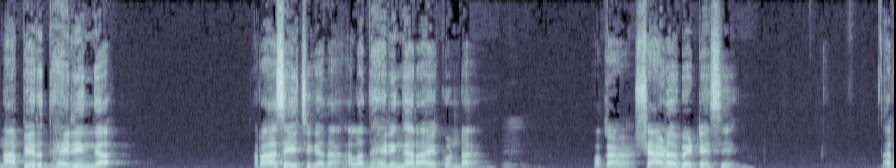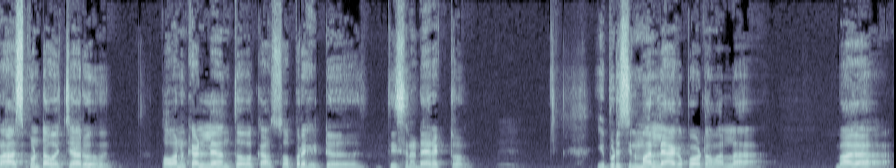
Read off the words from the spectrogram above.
నా పేరు ధైర్యంగా రాసేయచ్చు కదా అలా ధైర్యంగా రాయకుండా ఒక షాడో పెట్టేసి రాసుకుంటా వచ్చారు. పవన్ కళ్యాణ్తో ఒక సూపర్ హిట్ తీసిన డైరెక్టర్. ఇప్పుడు సినిమాలు లేకపోవటం వల్ల బాగా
